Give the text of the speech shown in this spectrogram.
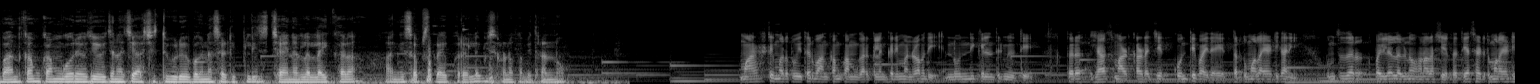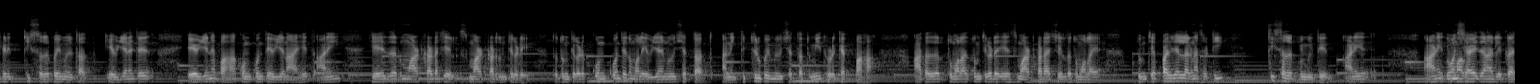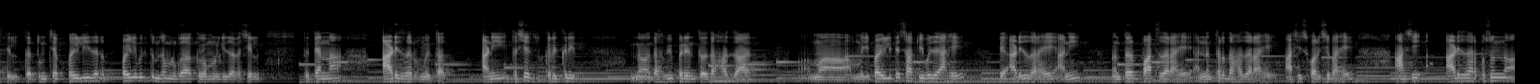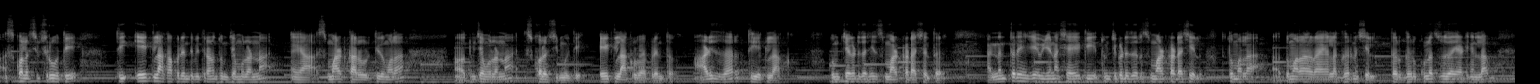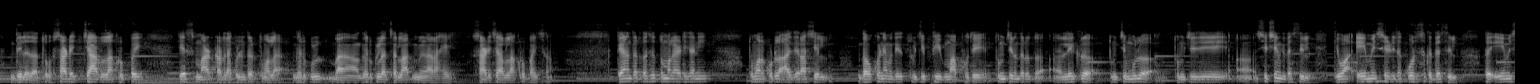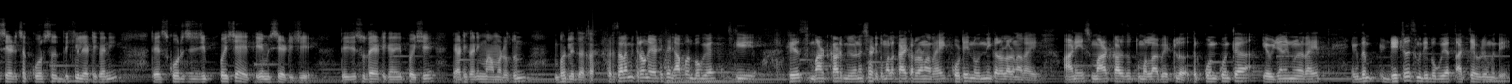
बांधकाम कामगार योजनाचे असेच व्हिडिओ बघण्यासाठी प्लीज चॅनलला लाईक करा आणि सबस्क्राईब करायला विसरू नका मित्रांनो. महाराष्ट्र इमारत व इतर बांधकाम कामगार कल्याणकारी मंडळामध्ये नोंदणी केल्यानंतर मिळते. तर ह्या स्मार्ट कार्डाचे कोणते फायदे आहेत? तर तुम्हाला या ठिकाणी तुमचं जर पहिलं लग्न होणार असेल तर त्यासाठी तुम्हाला या ठिकाणी तीस हजार रुपये मिळतात. योजनेचे योजने पहा कोणकोणत्या योजना आहेत. आणि हे जर स्मार्ट कार्ड असेल स्मार्ट कार्ड तुमच्याकडे तर तुमच्याकडे कोणकोणत्या तुम्हाला योजना मिळू शकतात? आणि किती रुपये मिळू शकतात? तुम्ही थोडक्यात पहा. आता जर तुम्हाला तुमच्याकडे हे स्मार्ट कार्ड असेल तर तुम्हाला तुमच्या पहिल्या लग्नासाठी तीस हजार रुपये मिळतील आणि आणि तुम्हाला शाळेत जाणार लेकर असतील तर तुमच्या पहिली जर पहिलीमध्ये तुमचा मुलगा किंवा मुलगी जात असेल तर त्यांना अडीच हजार रुपये मिळतात. आणि तसेच करीत करीत न दहावीपर्यंत दहा हजार म्हणजे पहिली ते सातवीमध्ये आहे ते अडीच हजार आहे आणि नंतर पाच हजार आहे आणि नंतर दहा हजार आहे अशी स्कॉलरशिप आहे. अशी अडीच हजारपासून स्कॉलरशिप सुरू होते. ती एक लाखापर्यंत मित्रांनो तुमच्या मुलांना या स्मार्ट कार्डवरती तुम्हाला तुमच्या मुलांना स्कॉलरशिप मिळते. एक लाख रुपयापर्यंत. अडीच हजार ते एक लाख. तुमच्याकडे जर हे स्मार्ट कार्ड असेल तर. आणि नंतर ह्याची योजना अशी आहे की तुमच्याकडे जर स्मार्ट कार्ड असेल तर तुम्हाला तुम्हाला राहायला घर नसेल तर घरकुलाचा सुद्धा या ठिकाणी लाभ दिला जातो. साडेचार लाख रुपये हे स्मार्ट कार्ड दाखवल्यानंतर तुम्हाला घरकुल घरकुलाचा लाभ मिळणार आहे. साडेचार लाख रुपयाचा. त्यानंतर तसं तुम्हाला या ठिकाणी तुम्हाला कुठला आजार असेल दवाखान्यामध्ये तुमची फी माफ होते. तुमच्यानंतर लेकरं तुमची मुलं तुमचे जे शिक्षण घेत असतील किंवा एम एस सी आयचा कोर्स करत असतील तर एम एस सी आयचा कोर्स देखील या ठिकाणी त्या कोर्सचे जे पैसे आहेत एम एस सी आय टीचे त्याचे सुद्धा या ठिकाणी पैसे या ठिकाणी महामंडळातून भरले जातात. तर चला मित्रांनो या ठिकाणी आपण बघूयात की हे स्मार्ट कार्ड मिळवण्यासाठी तुम्हाला काय करावं लागणार आहे? कुठे नोंदणी करावं लागणार आहे. आणि स्मार्ट कार्ड जर तुम्हाला भेटलं तर कोणकोणत्या योजना मिळणार आहेत? एकदम डिटेल्समध्ये बघूयात आजच्या व्हिडिओमध्ये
